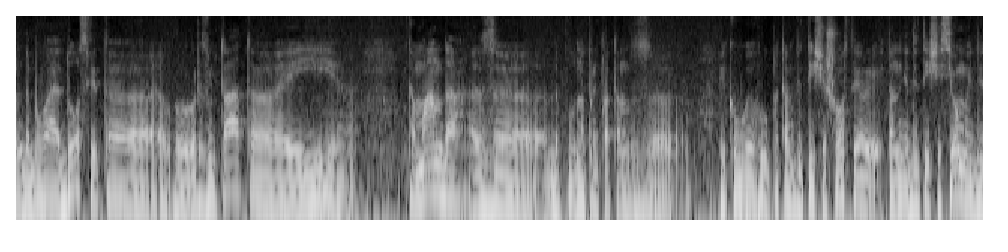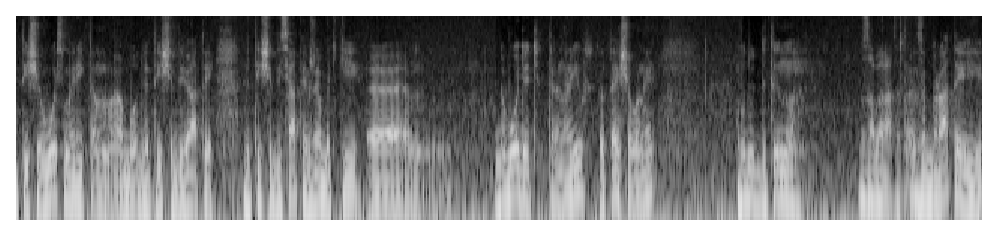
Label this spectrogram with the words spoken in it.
добувають досвід, е, результат і команда з, наприклад, там з вікової групи там 2006, там ні, 2007, 2008 рік там або 2009, 2010 вже батьки е, доводять тренерів до те, що вони будуть дитину Забирати. Так. забирати і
